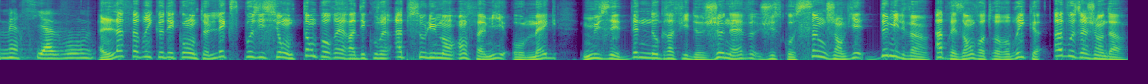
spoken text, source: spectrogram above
Merci à vous. La Fabrique des Contes, l'exposition temporaire à découvrir absolument en famille au MEG, musée d'ethnographie de Genève jusqu'au 5 janvier 2020. À présent, votre rubrique à vos agendas.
